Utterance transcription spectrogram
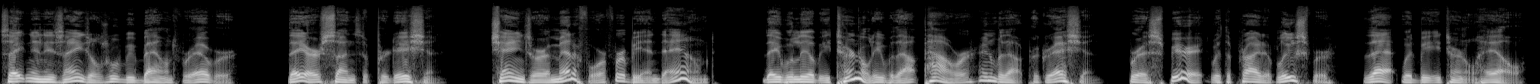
Satan and his angels will be bound forever. They are sons of perdition. Chains are a metaphor for being damned. They will live eternally without power and without progression. For a spirit with the pride of Lucifer, that would be eternal hell.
